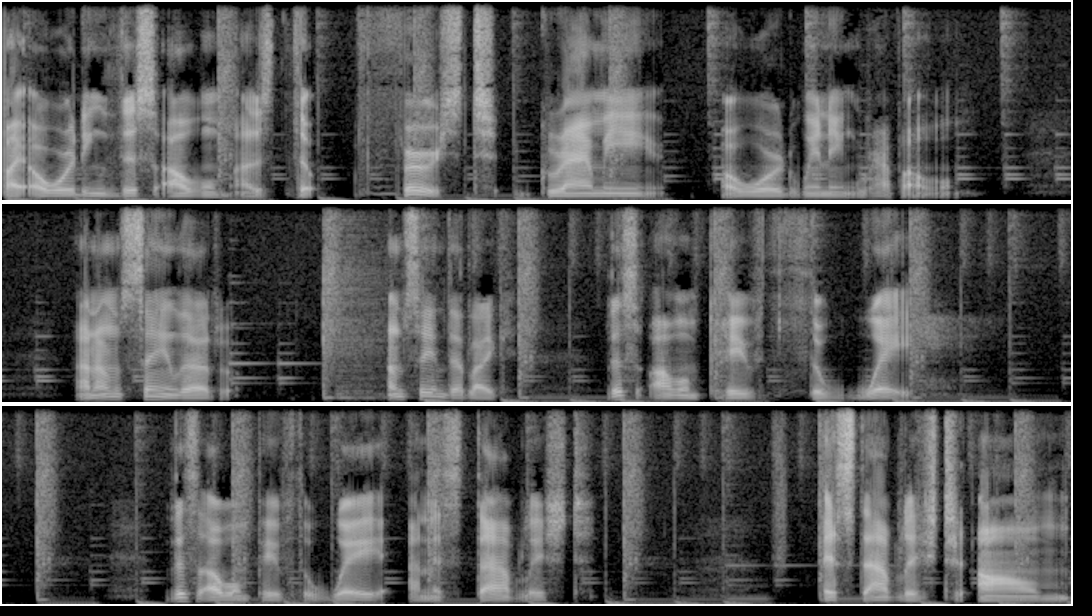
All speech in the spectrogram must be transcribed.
By awarding this album as the first Grammy award winning rap album and I'm saying that I'm saying that like this album paved the way. This album paved the way and established established um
